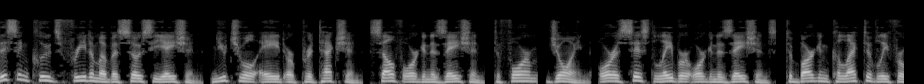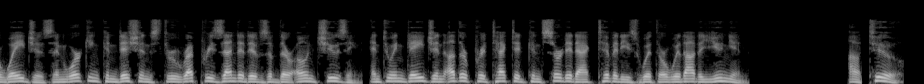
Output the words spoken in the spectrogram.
This includes freedom of association, mutual aid or protection, self-organization, to form, join, or assist labor organizations, to bargain collectively for wages and working conditions through representatives of their own choosing, and to engage in other protected concerted activities with or without a union. A 2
